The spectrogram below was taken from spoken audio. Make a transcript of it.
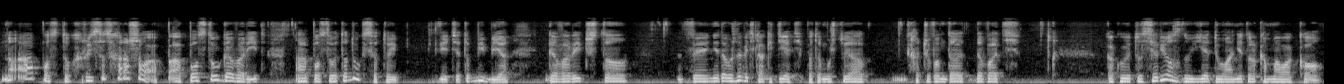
Но апостол, Христос хорошо, апостол говорит, а апостол это Дух Святой, ведь это Библия, говорит, что вы не должны быть как дети, потому что я хочу вам давать какую-то серьезную еду, а не только молоко.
